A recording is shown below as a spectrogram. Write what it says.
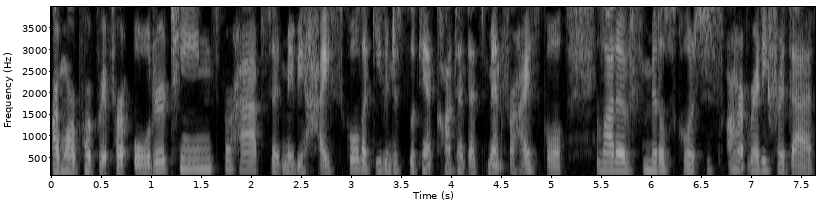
are more appropriate for older teens, perhaps, and maybe high school, like even just looking at content that's meant for high school. A lot of middle schoolers just aren't ready for that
